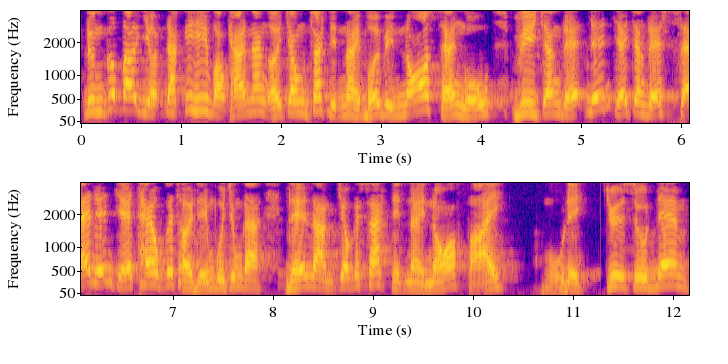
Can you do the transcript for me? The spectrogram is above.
Đừng có bao giờ đặt cái hy vọng, khả năng ở trong xác thịt này, Bởi vì nó sẽ ngủ. Vì chẳng để đến trễ chẳng để sẽ đến trễ theo cái thời điểm của chúng ta. Để làm cho cái xác thịt này nó phải ngủ đi. Chúa Giêsu đem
